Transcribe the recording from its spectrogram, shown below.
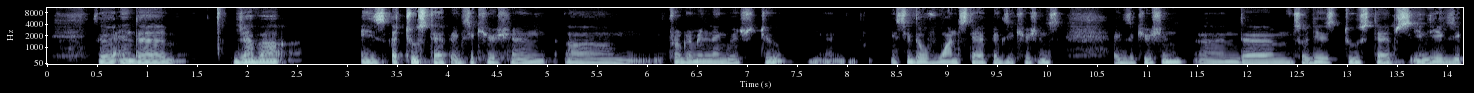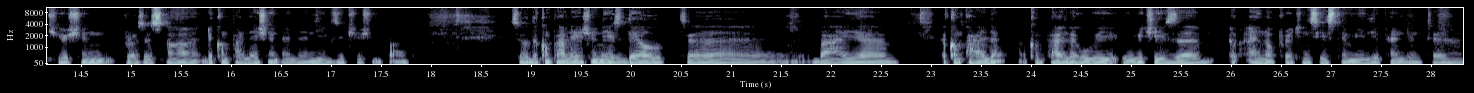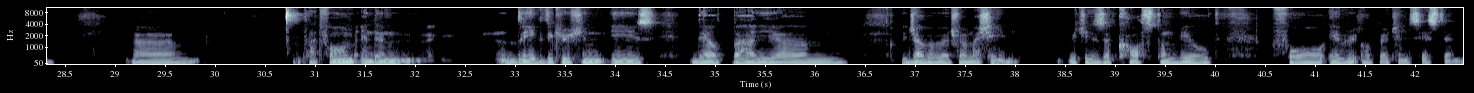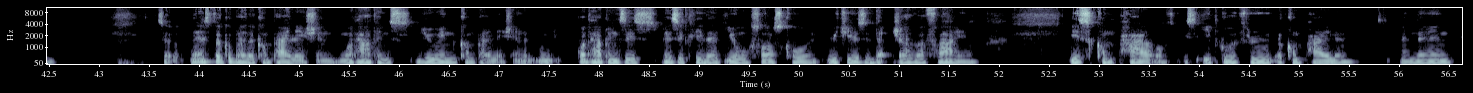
so and um, Java is a two-step execution um, programming language too, instead of one-step executions execution. And um, so these two steps in the execution process are the compilation and then the execution part. So the compilation is dealt uh, by uh, a compiler, a compiler we, which is uh, an operating system independent uh, um, platform, and then the execution is dealt by um, the Java Virtual Machine, which is a custom build for every operating system. So let's talk about the compilation. What happens during compilation? What happens is basically that your source code, which is that Java file, is compiled. It goes through the compiler, and then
